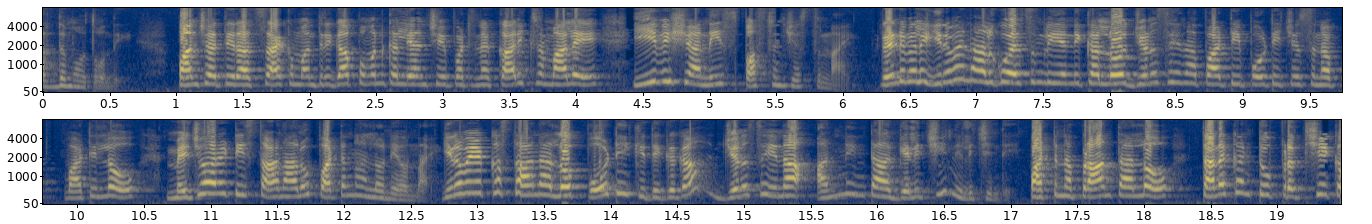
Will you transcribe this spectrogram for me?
అర్థమవుతోంది. పంచాయతీరాజ్ శాఖ మంత్రిగా పవన్ కళ్యాణ్ చేపట్టిన కార్యక్రమాలే ఈ విషయాన్ని స్పష్టం చేస్తున్నాయి. రెండు వేల ఇరవై నాలుగు అసెంబ్లీ ఎన్నికల్లో జనసేన పార్టీ పోటీ చేసిన వాటిల్లో మెజారిటీ స్థానాలు పట్టణాల్లోనే ఉన్నాయి. ఇరవై ఒక్క స్థానాల్లో పోటీకి దిగగా జనసేన అన్నింటా గెలిచి నిలిచింది. పట్టణ ప్రాంతాల్లో తనకంటూ ప్రత్యేక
